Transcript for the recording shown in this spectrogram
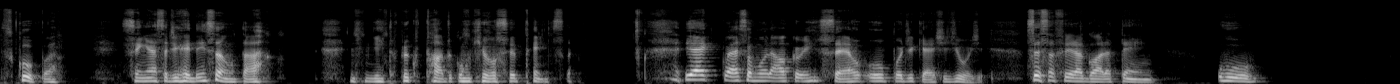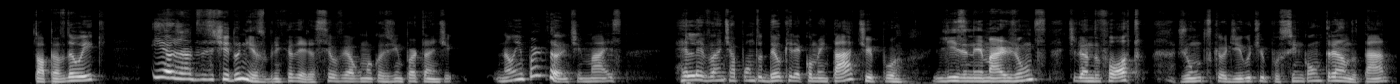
Desculpa. Sem essa de redenção, tá? Ninguém tá preocupado com o que você pensa. E é com essa moral que eu encerro o podcast de hoje. Sexta-feira agora tem o Top of the Week. E eu já desisti do News, brincadeira. Se eu ver alguma coisa de importante, não importante, mas relevante a ponto de eu querer comentar, tipo, Liz e Neymar juntos, tirando foto, juntos que eu digo, tipo, se encontrando, tá?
